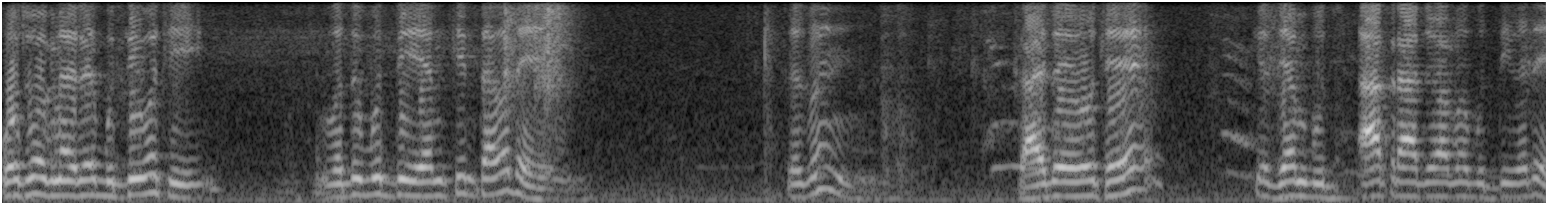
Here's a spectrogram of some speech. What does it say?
ઓછું અજ્ઞાન એટલે બુદ્ધિ ઓછી, વધુ બુદ્ધિ એમ ચિંતા વધે? કાયદો એવો છે કે જેમ આ ત્રાજવામાં બુદ્ધિ વધે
